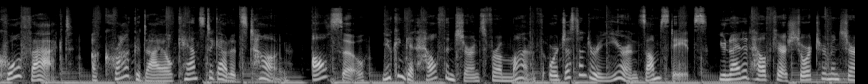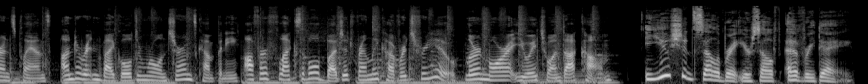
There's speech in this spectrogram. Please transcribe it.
Cool fact a crocodile can't stick out its tongue. Also, you can get health insurance for a month or just under a year in some states. United Healthcare short term insurance plans, underwritten by Golden Rule Insurance Company, offer flexible, budget friendly coverage for you. Learn more at uh1.com. You should celebrate yourself every day,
